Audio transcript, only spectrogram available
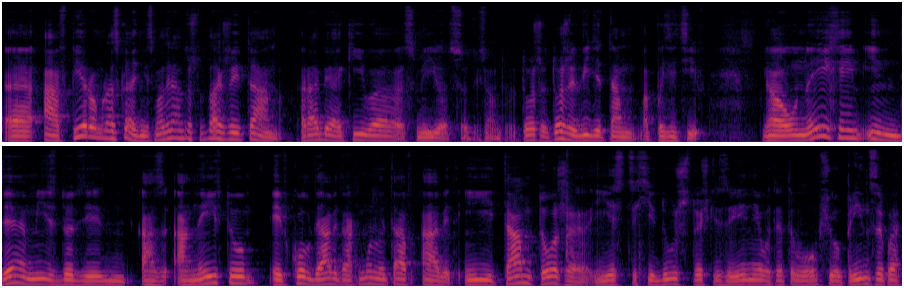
А в первом рассказе, несмотря на то, что также и там Раби Акива смеется, то есть он тоже, тоже видит там позитив – Унейхем ин де миздоди аз анейфту эвкол давид рахмун летав авид. И там тоже есть хидуш с точки зрения вот этого общего принципа.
